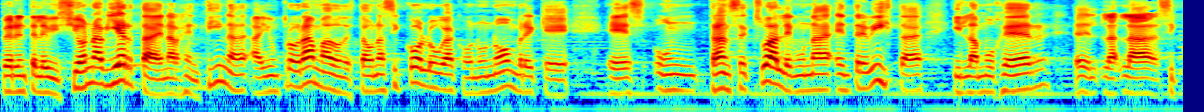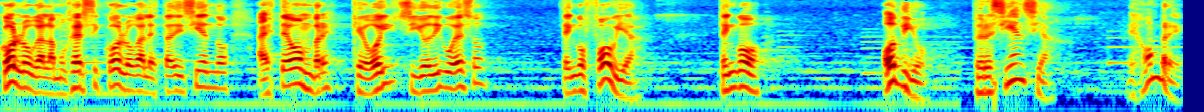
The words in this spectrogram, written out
Pero en televisión abierta en Argentina hay un programa donde está una psicóloga con un hombre que es un transexual en una entrevista y la mujer, la, psicóloga, la mujer psicóloga le está diciendo a este hombre que hoy, si yo digo eso, tengo fobia, tengo odio, pero es ciencia, es hombre,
